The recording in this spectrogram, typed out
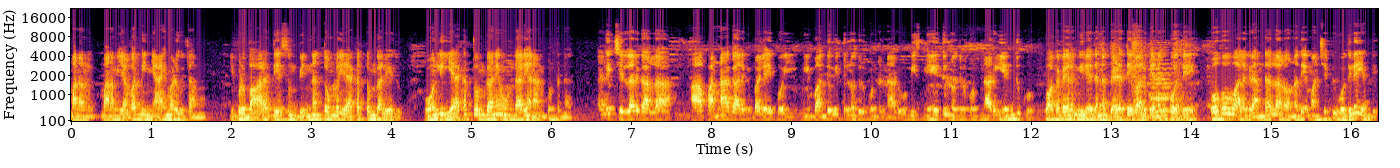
మనం మనం ఎవరిని న్యాయం అడుగుతాము? ఇప్పుడు భారతదేశం భిన్నత్వంలో ఏకత్వంగా లేదు. ఓన్లీ ఏకత్వంగానే ఉండాలి అని అనుకుంటున్నారు. కానీ చిల్లరగాళ్ళ ఆ పన్నాగాలకి బలైపోయి మీ బంధుమిత్రులను వదులుకుంటున్నారు మీ స్నేహితులను వదులుకుంటున్నారు ఎందుకు? ఒకవేళ మీరు ఏదైనా పెడితే వాళ్ళు వినకపోతే ఓహో వాళ్ళ గ్రంథాల్లో అలా ఉన్నదేమో అని చెప్పి వదిలేయండి.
